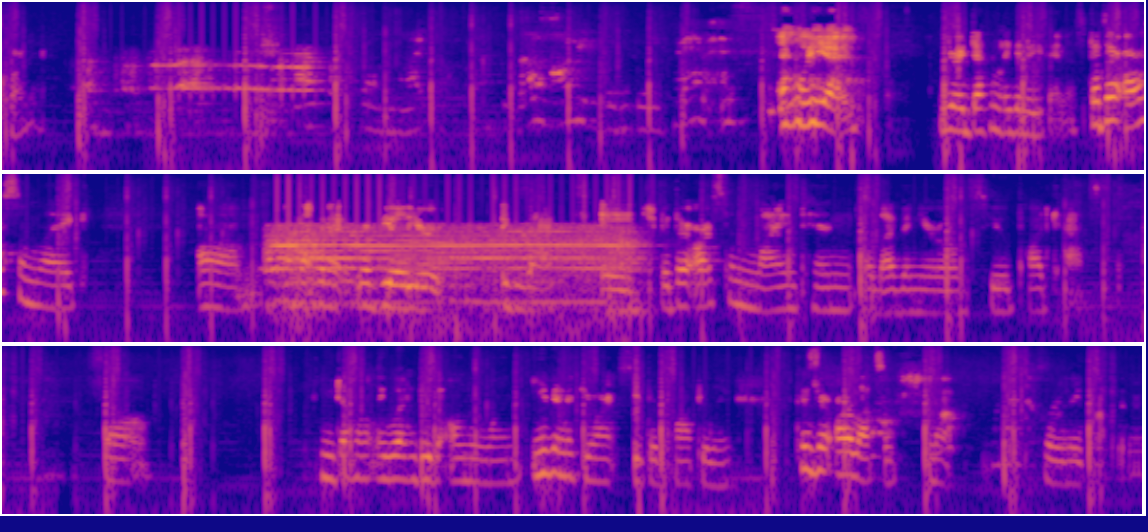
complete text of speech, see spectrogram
Corner. Oh yes, you're definitely gonna be famous. But there are some like, um, I'm not gonna reveal your exact age, but there are some 9, 10, 11 year olds who podcast. So you definitely wouldn't be the only one, even if you aren't super popular, because there are lots of not totally popular.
